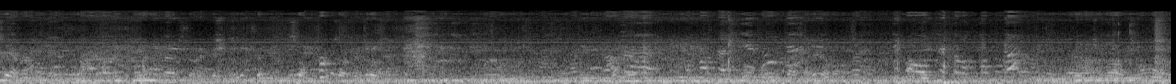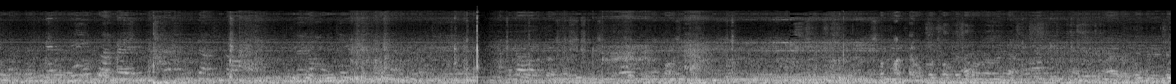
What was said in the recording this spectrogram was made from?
insieme un pezzo di fiducia sono sposate così Insomma, abbiamo colto che sono quindi ci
